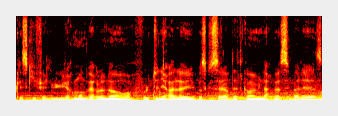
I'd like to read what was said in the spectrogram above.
Qu'est-ce qu'il fait Lui, il remonte vers le nord. Faut le tenir à l'œil parce que ça a l'air d'être quand même une armée assez balèze.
